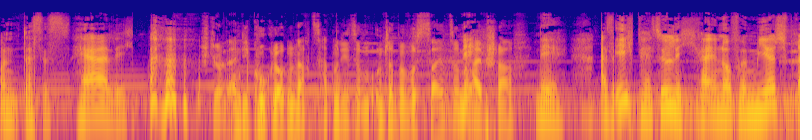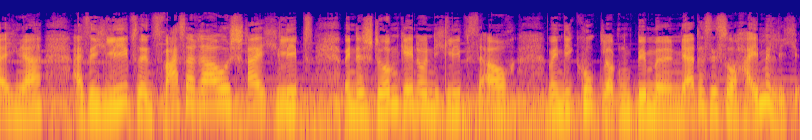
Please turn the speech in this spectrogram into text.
Und das ist herrlich. Stören einen die Kuhglocken nachts? Hat man die so im Unterbewusstsein, so im Nee. Halbschlaf? Nee, also ich persönlich ich kann ja nur von mir sprechen, ja. Also ich lieb's, wenn's Wasser rauscht, ja, ich lieb's, wenn der Sturm geht und ich lieb's auch, wenn die Kuhglocken bimmeln, ja. Das ist so heimelig.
